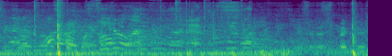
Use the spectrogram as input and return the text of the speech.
Caesar knows still playing? Cedar left. These are just pictures.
